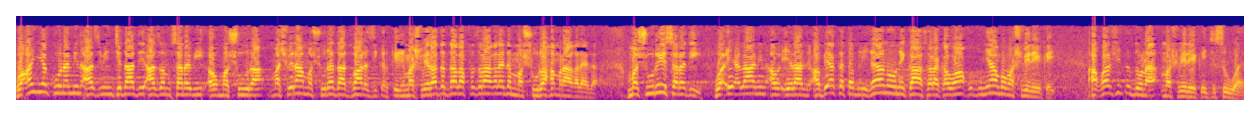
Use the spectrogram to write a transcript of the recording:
وان یکون من عزم چې دا دی عزم سره وی او مشوره مشوره مشوره دا دواړه ذکر کړي مشوره د لفظ راغلی ده مشوره هم راغلی ده مشورې سره دی و اعلان او اعلان او بیا که تبلیغیانو نکاح سره کا واخو دنیا به مشورې کوي اخر شي ته دونه مشورې کوي چې سوای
